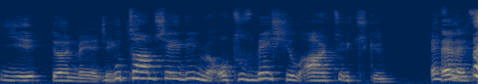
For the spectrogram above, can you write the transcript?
iyi dönmeyecek. Bu tam şey değil mi? 35 yıl artı 3 gün. Evet.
